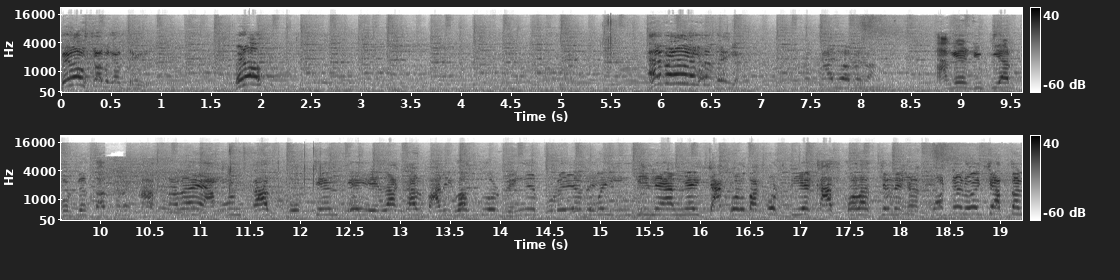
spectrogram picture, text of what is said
বেরো সব এখান থেকে। বেরো। হ্যাঁ কাজ হবে না। আগে রিপেয়ার করবে তারপরে আপনারা এমন কাজ করছেন যে এলাকার বাড়িঘর দুয়ার ভেঙে পড়ে যাবে। ওই ইঞ্জিনিয়ার নেই চাকর বাকর দিয়ে কাজ করাচ্ছেন এখানে। পটে রয়েছে আপনার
